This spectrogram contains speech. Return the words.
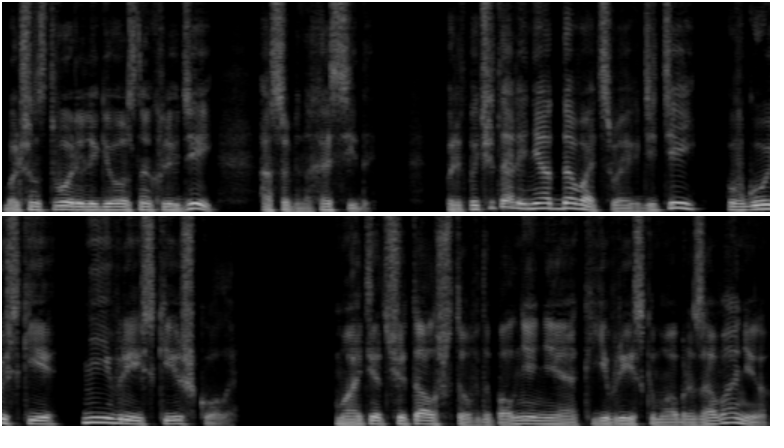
Большинство религиозных людей, особенно хасиды, предпочитали не отдавать своих детей в гойские нееврейские школы. Мой отец считал, что в дополнение к еврейскому образованию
